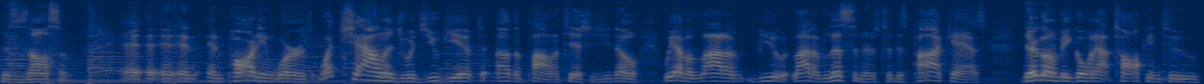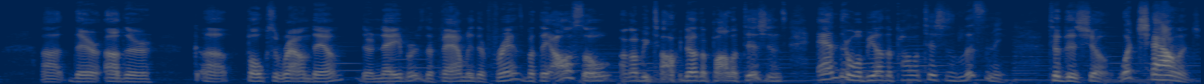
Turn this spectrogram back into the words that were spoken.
This is awesome. And, and, and, parting words, what challenge would you give to other politicians? You know, we have a lot of view, a lot of listeners to this podcast. They're going to be going out talking to uh, their other uh, folks around them, their neighbors, their family, their friends, but they also are going to be talking to other politicians, and there will be other politicians listening to this show. What challenge,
